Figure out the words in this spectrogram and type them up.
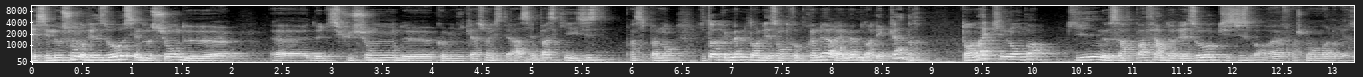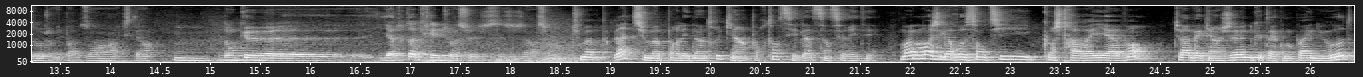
Et ces notions de réseau, ces notions de, euh, euh, de discussion, de communication, etc., c'est pas ce qui existe principalement. Dis-toi que même dans les entrepreneurs et même dans les cadres, t'en as qui ne l'ont pas, qui ne savent pas faire de réseau, qui se disent bah ouais, franchement, moi le réseau, j'en ai pas besoin, etc. Mhm. Donc euh, il y a tout à créer, tu vois, cette cette génération. Tu là, tu m'as parlé d'un truc qui est important, c'est la sincérité. Moi, moi je l'ai ressenti quand je travaillais avant, tu vois, avec un jeune que tu accompagnes ou autre.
